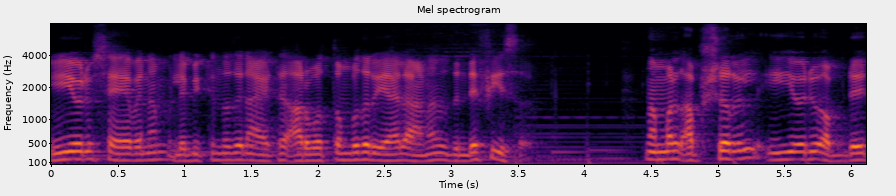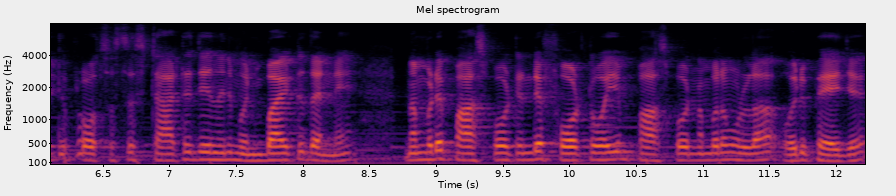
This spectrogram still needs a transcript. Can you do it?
ഈ ഒരു സേവനം ലഭിക്കുന്നതിനായിട്ട് അറുപത്തൊമ്പത് റിയാലാണ് ഇതിന്റെ ഫീസ്. നമ്മൾ അപ്ഷറിൽ ഈ ഒരു അപ്ഡേറ്റ് പ്രോസസ്സ് സ്റ്റാർട്ട് ചെയ്യുന്നതിന് മുൻപായിട്ട് തന്നെ നമ്മുടെ പാസ്പോർട്ടിന്റെ ഫോട്ടോയും പാസ്പോർട്ട് നമ്പറുമുള്ള ഒരു പേജ്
